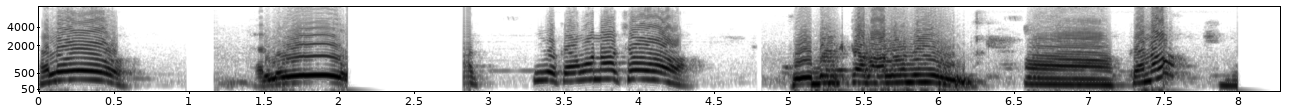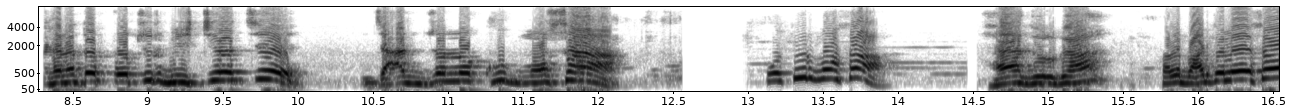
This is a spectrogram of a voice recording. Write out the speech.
হ্যালো। হ্যালো। কি কেমন আছো? খুব একটা ভালো নেই। কেন? এখানে তো প্রচুর বৃষ্টি হচ্ছে যার জন্য খুব মশা। প্রচুর মশা? হ্যাঁ দুর্গা। তাহলে বাড়ি চলে এসো।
